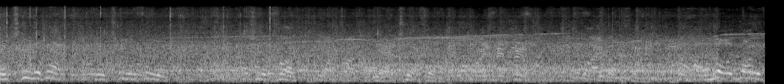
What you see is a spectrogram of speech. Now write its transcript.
Oh, two at the No, two the. Two front. Yeah, two at the front. Or in midfield. Oh, no, no.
